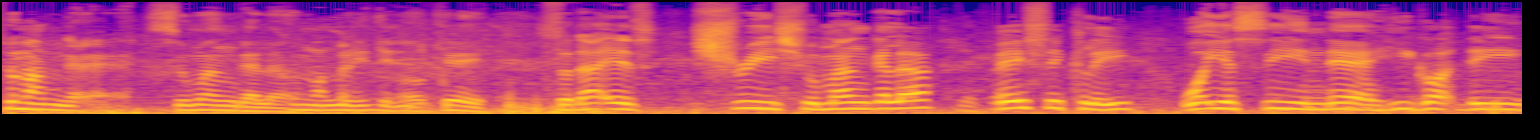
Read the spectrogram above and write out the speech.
Sumangal. Sumangala. Sumangal is the name. Okay, so that is Sri Shumangala. Basically, what you're seeing there, he got the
